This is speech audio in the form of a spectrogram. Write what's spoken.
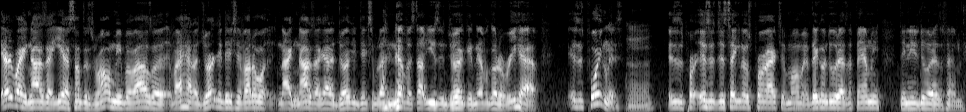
everybody acknowledges that yeah, something's wrong with me. But if I was a, if I had a drug addiction, if I don't acknowledge I got a drug addiction, but I never stop using drug and never go to rehab, it's just pointless. Mm-hmm. Is it pro, is it just taking those proactive moments? If they're gonna do it as a family, they need to do it as a family.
